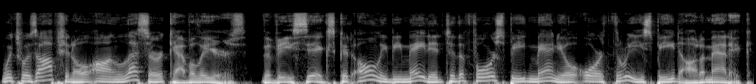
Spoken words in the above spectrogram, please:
which was optional on lesser Cavaliers. The V6 could only be mated to the 4-speed manual or 3-speed automatic.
